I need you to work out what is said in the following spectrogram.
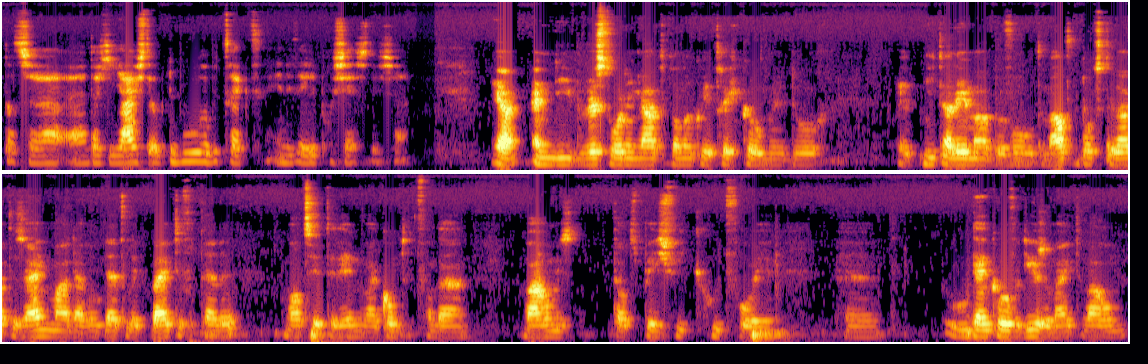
Dat, ze, uh, dat je juist ook de boeren betrekt in dit hele proces. Dus, uh, ja, en die bewustwording laten we dan ook weer terugkomen door het niet alleen maar bijvoorbeeld de maaltijdbox te laten zijn, maar daar ook letterlijk bij te vertellen wat zit erin, waar komt het vandaan, waarom is dat specifiek goed voor je, uh, hoe denken we over duurzaamheid, waarom,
